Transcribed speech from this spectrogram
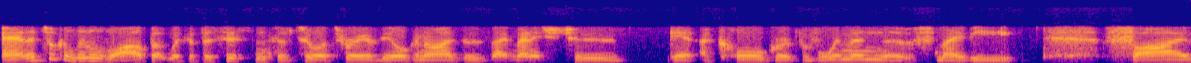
And it took a little while, but with the persistence of two or three of the organisers, they managed to get a core group of women, of maybe five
